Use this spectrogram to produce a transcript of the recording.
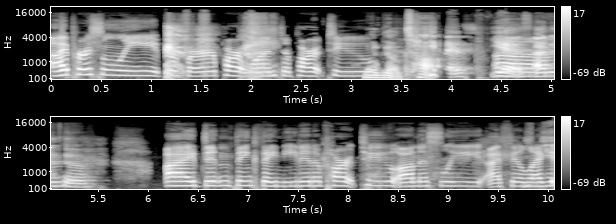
I personally prefer part one to part two. Want to be on top. Yes, yes, I do Um, too. I didn't think they needed a part two. Honestly, I feel like they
